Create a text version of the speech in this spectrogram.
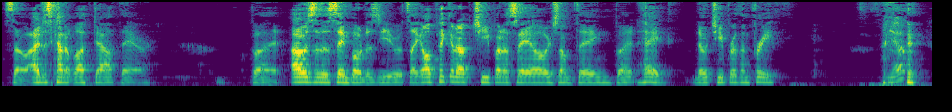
So I just kind of lucked out there. But I was in the same boat as you. It's like I'll pick it up cheap on a sale or something, but hey, no cheaper than free. Yep.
